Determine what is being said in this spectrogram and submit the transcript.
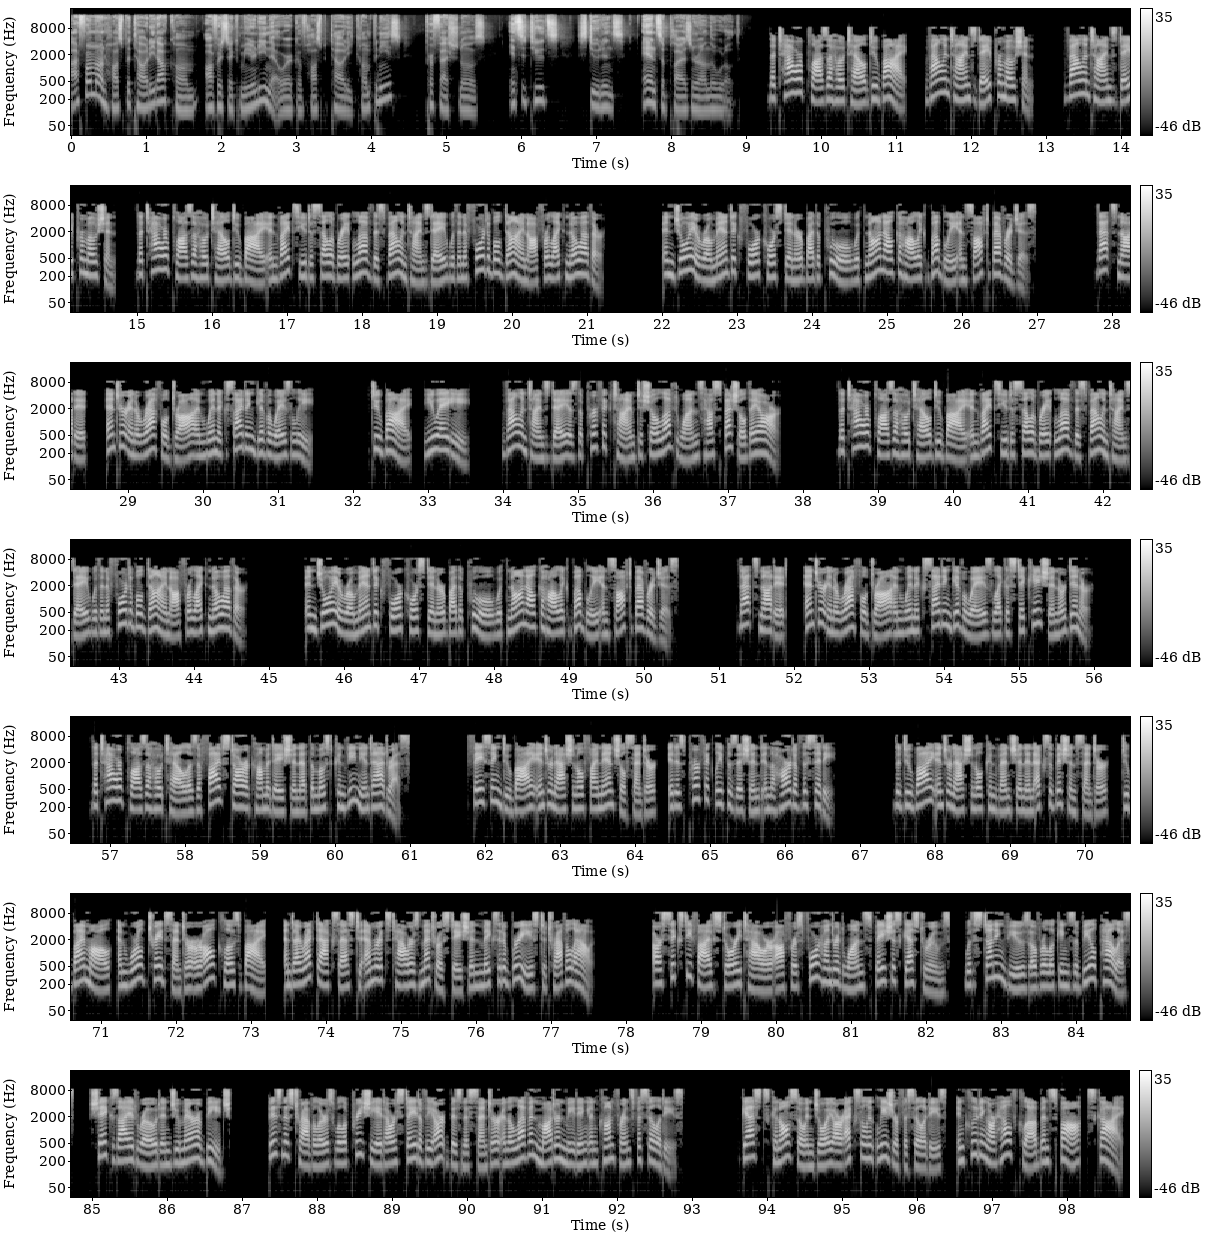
Platform on Hospitality.com offers a community network of hospitality companies, professionals, institutes, students, and suppliers around the world. The Tower Plaza Hotel Dubai. Valentine's Day Promotion. Valentine's Day Promotion. The Tower Plaza Hotel Dubai invites you to celebrate love this Valentine's Day with an affordable dine offer like no other. Enjoy a romantic four course dinner by the pool with non alcoholic bubbly and soft beverages. That's not it. Enter in a raffle draw and win exciting giveaways. Lee. Dubai, UAE. Valentine's Day is the perfect time to show loved ones how special they are. The Tower Plaza Hotel Dubai invites you to celebrate love this Valentine's Day with an affordable dine offer like no other. Enjoy a romantic four course dinner by the pool with non alcoholic bubbly and soft beverages. That's not it. Enter in a raffle draw and win exciting giveaways like a staycation or dinner. The Tower Plaza Hotel is a five star accommodation at the most convenient address. Facing Dubai International Financial Center, it is perfectly positioned in the heart of the city. The Dubai International Convention and Exhibition Center, Dubai Mall, and World Trade Center are all close by, and direct access to Emirates Towers metro station makes it a breeze to travel out. Our 65-story tower offers 401 spacious guest rooms, with stunning views overlooking Zabeel Palace, Sheikh Zayed Road and Jumeirah Beach. Business travelers will appreciate our state-of-the-art business center and 11 modern meeting and conference facilities. Guests can also enjoy our excellent leisure facilities, including our health club and spa, Sky.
